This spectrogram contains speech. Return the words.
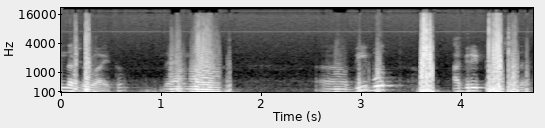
ಶುರುವಾಯಿತು. ಶುರು ಆಯಿತು then we both agree to each other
